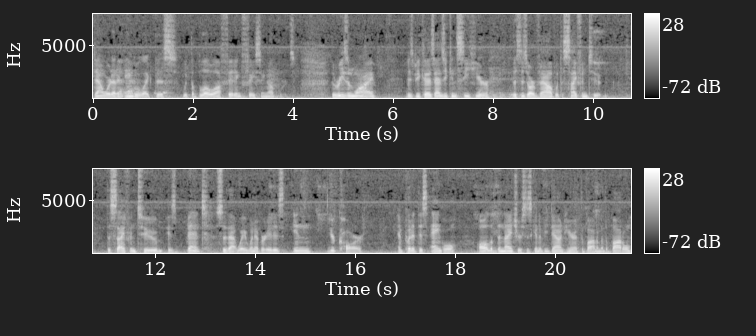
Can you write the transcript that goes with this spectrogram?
downward at an angle like this with the blow-off fitting facing upwards. The reason why is because as you can see here, this is our valve with the siphon tube. The siphon tube is bent so that way whenever it is in your car and put at this angle, all of the nitrous is gonna be down here at the bottom of the bottle.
